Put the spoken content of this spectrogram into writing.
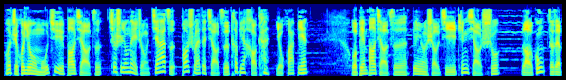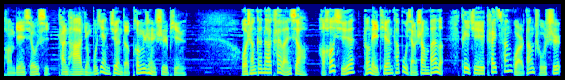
我只会用模具包饺子，就是用那种夹子包出来的饺子特别好看，有花边。我边包饺子边用手机听小说，老公则在旁边休息，看他永不厌倦的烹饪视频。我常跟他开玩笑，好好学，等哪天他不想上班了，可以去开餐馆当厨师，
